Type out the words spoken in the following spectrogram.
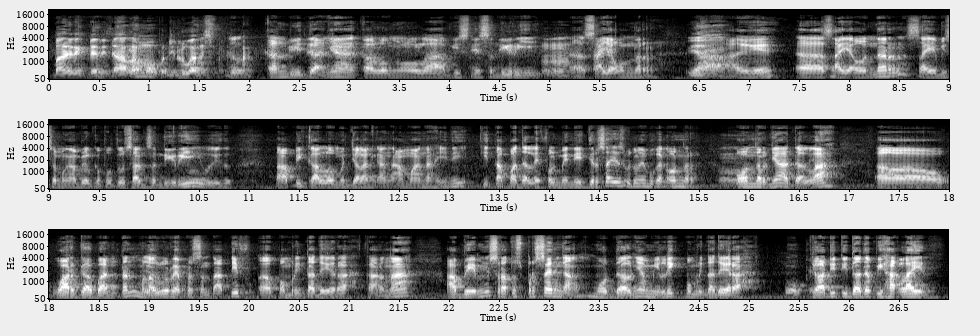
Balik dari dalam maupun di luarnya seperti Tuh, apa? kan bedanya kalau ngelola bisnis sendiri, eh, saya owner. Ya. Oke, eh, saya owner, saya bisa mengambil keputusan sendiri begitu. Tapi kalau menjalankan amanah ini kita pada level manajer saya sebetulnya bukan owner. Ownernya adalah eh, warga Banten melalui representatif eh, pemerintah daerah karena ABM ini 100% Kang modalnya milik pemerintah daerah. Oke. Jadi tidak ada pihak lain.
